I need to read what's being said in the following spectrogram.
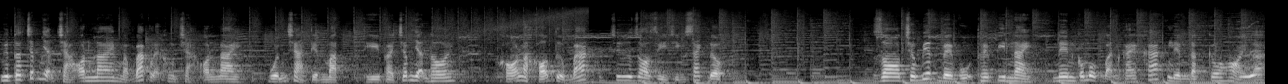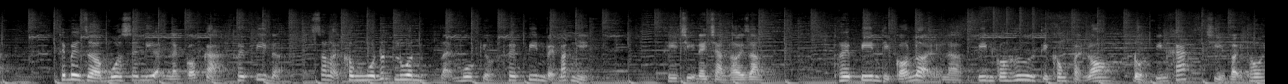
Người ta chấp nhận trả online mà bác lại không trả online, muốn trả tiền mặt thì phải chấp nhận thôi. Khó là khó từ bác chứ do gì chính sách đâu. Do chưa biết về vụ thuê pin này nên có một bạn gái khác liền đặt câu hỏi là Thế bây giờ mua xe điện lại có cả thuê pin ạ? À? Sao lại không mua đứt luôn, lại mua kiểu thuê pin vậy bác nhỉ? Thì chị này trả lời rằng Thuê pin thì có lợi là pin có hư thì không phải lo, đổi pin khác, chỉ vậy thôi.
